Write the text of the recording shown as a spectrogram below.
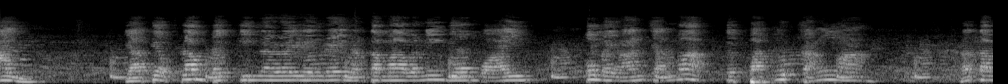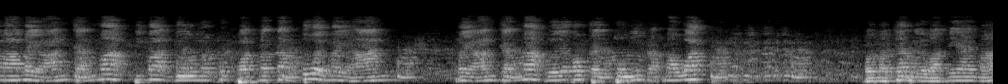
ายอย่าเที่ยวปล้ำไปกินอะไรแรงๆนันตมาวันนี้โยมไหวก็ไม่หานจันมากจะปัดมุดสังมารัตมาไม่หานจันมากที่บ้านโยมมันก็ปัดมาตั้งต้วยไม่หาน ไม่หานจันมากเลยแล้วเขาใส่งถุงกลับมาวัดพอมาจ้างในวัดนี่ให้มา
